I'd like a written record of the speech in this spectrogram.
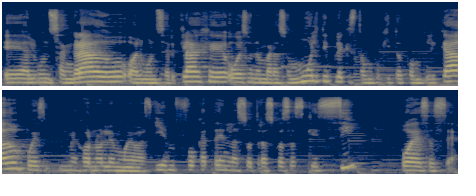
eh, algún sangrado o algún cerclaje o es un embarazo múltiple que está un poquito complicado, pues mejor no le muevas y enfócate en las otras cosas que sí puedes hacer.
